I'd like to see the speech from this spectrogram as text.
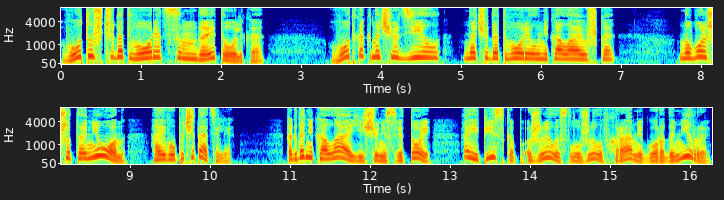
Вот уж чудотворец, да и только. Вот как начудил, начудотворил Николаюшка. Но больше-то не он, а его почитатели. Когда Николай, еще не святой, а епископ, жил и служил в храме города Миры,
